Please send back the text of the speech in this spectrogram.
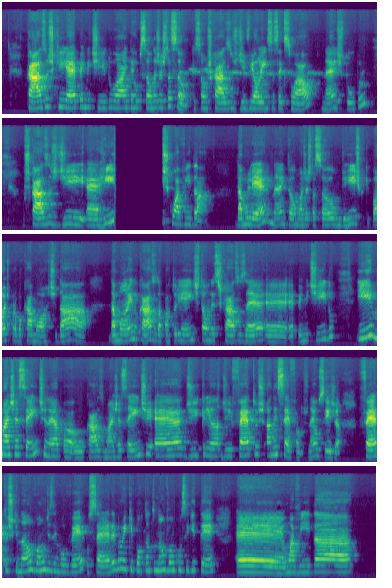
casos que é permitido a interrupção da gestação, que são os casos de violência sexual, né, estupro, os casos de é, risco à vida da mulher, né, então uma gestação de risco que pode provocar a morte da, da mãe, no caso, da parturiente, então nesses casos é, é, é permitido, e mais recente, né, o caso mais recente é de, de fetos anencéfalos, né, ou seja, fetos que não vão desenvolver o cérebro e que, portanto, não vão conseguir ter é, uma vida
